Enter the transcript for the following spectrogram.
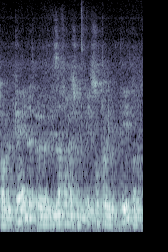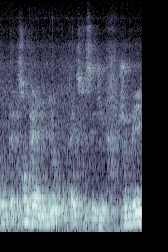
dans lequel euh, les informations numériques sont connectées, dans le contexte, sont réalignées au contexte. Je, je mets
